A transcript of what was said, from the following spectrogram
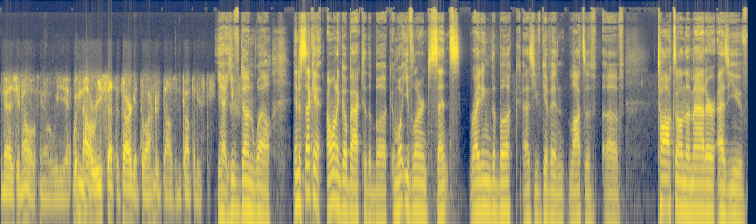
you know, as you know, you know, we uh, we now reset the target to 100,000 companies. Yeah, you've done well. In a second, I want to go back to the book and what you've learned since writing the book, as you've given lots of of talks on the matter, as you've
